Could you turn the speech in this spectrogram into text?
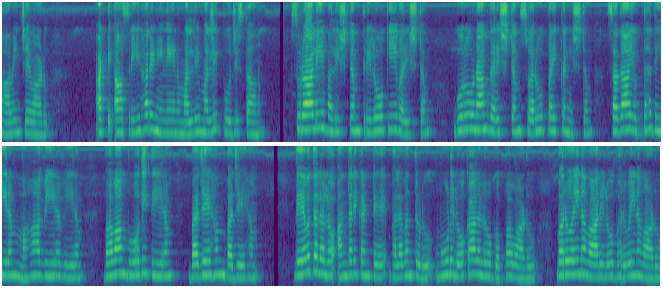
భావించేవాడు. అట్టి ఆ శ్రీహరిని నేను మళ్ళీ మళ్ళీ పూజిస్తాను. సురాలీ బలిష్టం త్రిలోకీ వరిష్టం గురూనాం గరిష్టం స్వరూపైకనిష్టం సదా యుద్ధధీరం మహావీర వీరం భవాంబోధి తీరం భజేహం భజేహం. దేవతలలో అందరికంటే బలవంతుడు మూడు లోకాలలో గొప్పవాడు బరువైన వారిలో బరువైనవాడు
